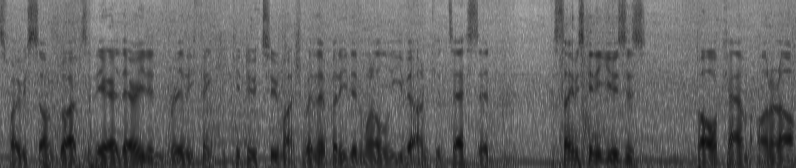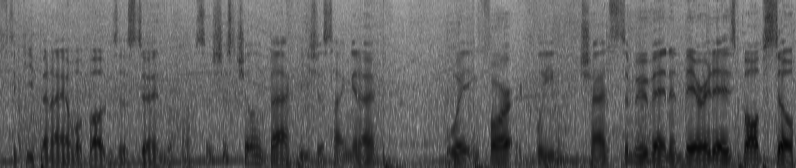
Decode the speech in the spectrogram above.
That's why we saw him go up to the air there. He didn't really think he could do too much with it, but he didn't want to leave it uncontested. This time he's going to use his ball cam on and off to keep an eye on what Bobsto's doing. But Bobsto's just chilling back. He's just hanging out, waiting for a clean chance to move in. And there it is. Bob still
